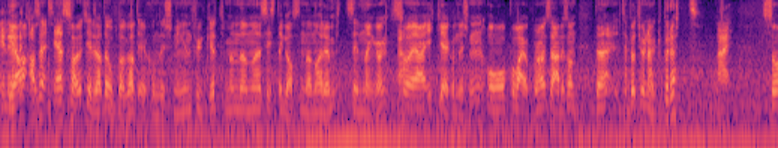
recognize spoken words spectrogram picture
Eller Ja, altså, jeg sa jo tidligere at jeg oppdaga at airconditioningen funket, men den siste gassen den har rømt siden den gang. Så jeg er ikke aircondition. Og på vei oppover så er det sånn den er, Temperaturen er jo ikke på rødt. Nei. Så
